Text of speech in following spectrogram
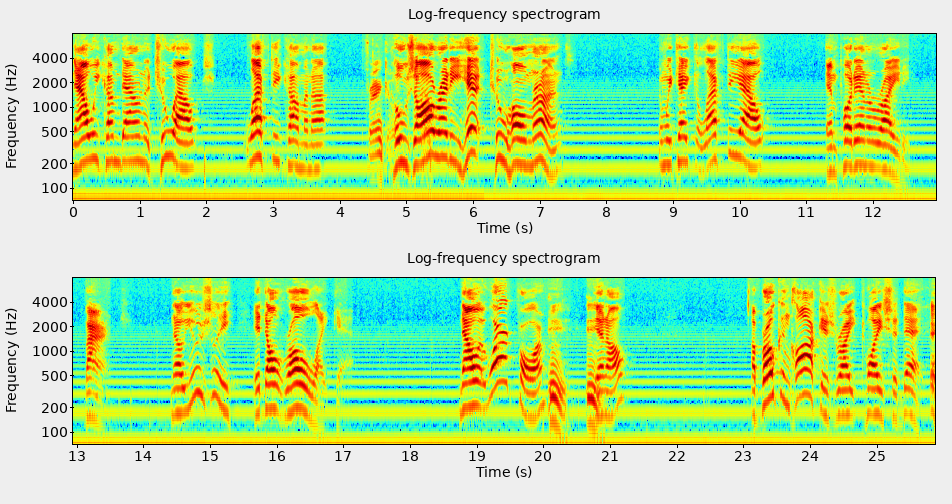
now we come down to two outs. Lefty coming up, Franco. who's already hit two home runs. And we take the lefty out and put in a righty, Barnes. Now, usually it don't roll like that. Now, it worked for him, Mm, mm. you know. A broken clock is right twice a day.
